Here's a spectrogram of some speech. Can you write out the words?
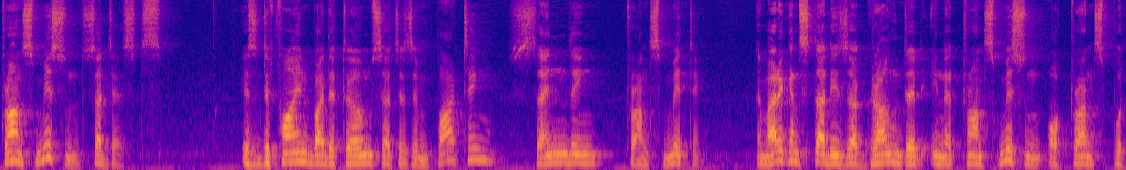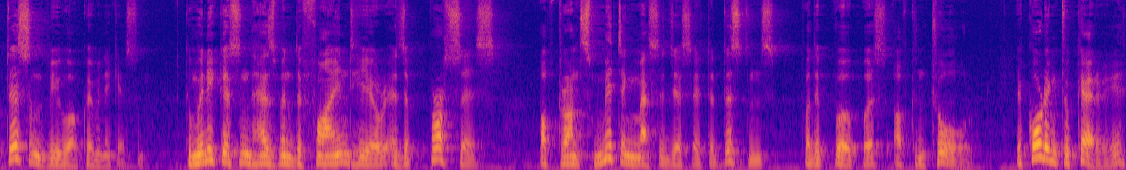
transmission suggests, is defined by the terms such as imparting, sending, transmitting. American studies are grounded in a transmission or transportation view of communication. Communication has been defined here as a process of transmitting messages at a distance for the purpose of control. According to Carey,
